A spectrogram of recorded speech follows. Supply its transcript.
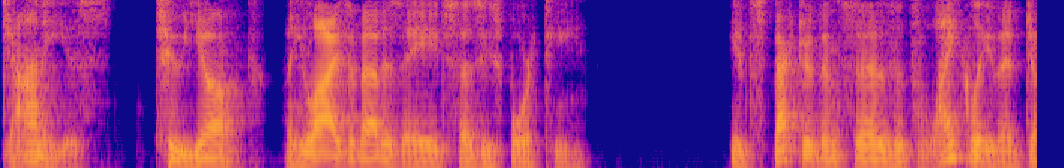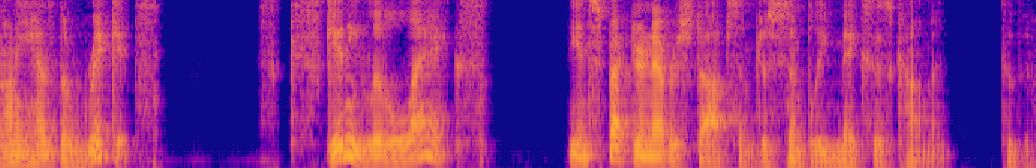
Johnny is too young. He lies about his age, says he's 14. The inspector then says it's likely that Johnny has the rickets. Skinny little legs. The inspector never stops him, just simply makes this comment to the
